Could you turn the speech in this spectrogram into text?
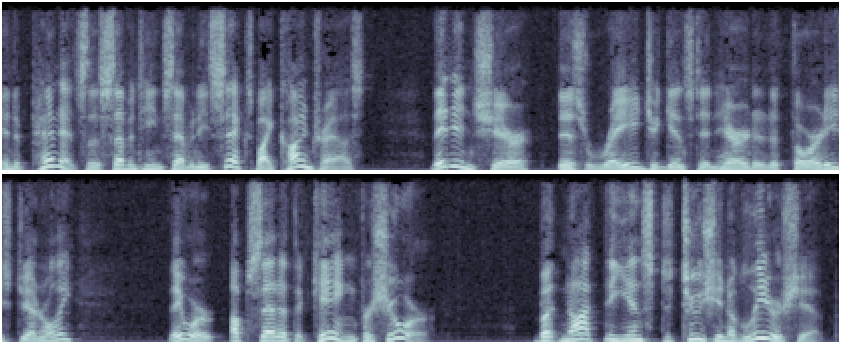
Independence of 1776, by contrast, they didn't share this rage against inherited authorities generally. They were upset at the king for sure, but not the institution of leadership.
